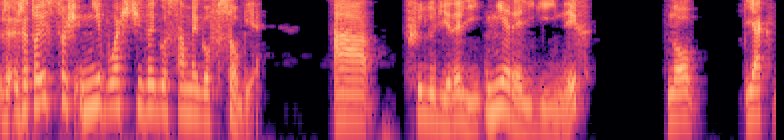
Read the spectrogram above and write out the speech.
że, że to jest coś niewłaściwego samego w sobie. A wśród ludzi reli- niereligijnych, no, jak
